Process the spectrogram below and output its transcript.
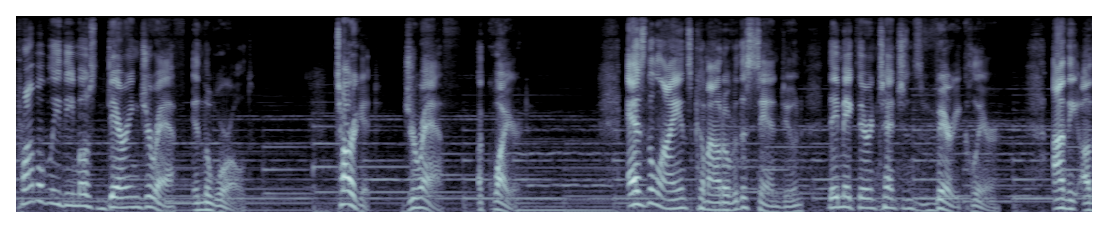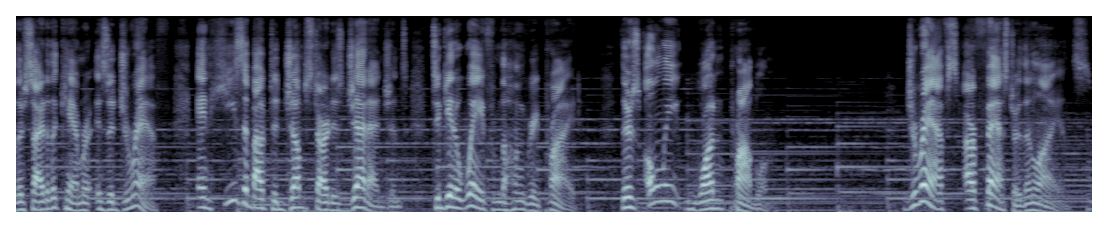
probably the most daring giraffe in the world. Target, giraffe, acquired. As the lions come out over the sand dune, they make their intentions very clear. On the other side of the camera is a giraffe and he's about to jumpstart his jet engines to get away from the hungry pride. There's only one problem. Giraffes are faster than lions.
